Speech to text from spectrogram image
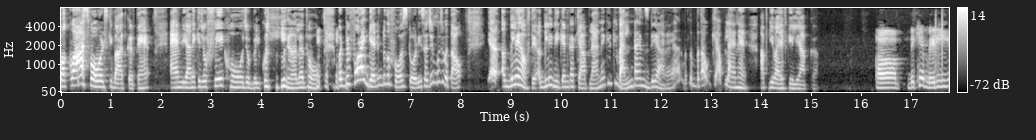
बकवास फॉरवर्ड्स की बात करते हैं। एंड यानी कि जो फेक हो जो बिल्कुल गलत हो। But before I get into the first story Sachin मुझे बताओ यार अगले हफ़्ते अगले वीकेंड का क्या प्लान है? क्योंकि वैलेंटाइंस डे आ रहा है यार मतलब बताओ क्या प्लान है आपकी वाइफ के लिए आपका? अ, देखिए मेरी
